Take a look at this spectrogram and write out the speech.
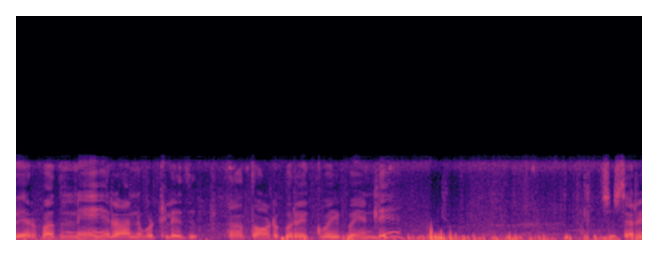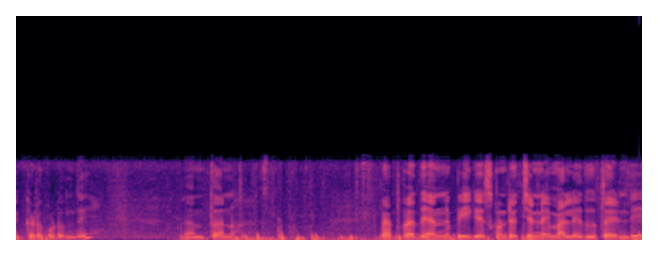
బీరపాదుల్ని రానివ్వట్లేదు. తోటకూర ఎక్కువైపోయండి చూసారు ఇక్కడ కూడా ఉంది. ఇదంతాను. పెద్ద పెద్ద అన్నీ పీకేసుకుంటే చిన్నవి మళ్ళీ ఎదుగుతాయండి.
